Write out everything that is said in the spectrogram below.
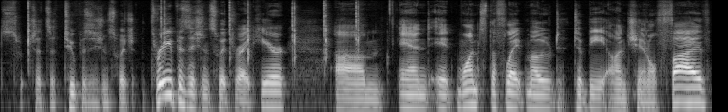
switch. That's a two position switch, three position switch right here. Um, and it wants the flight mode to be on channel five.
